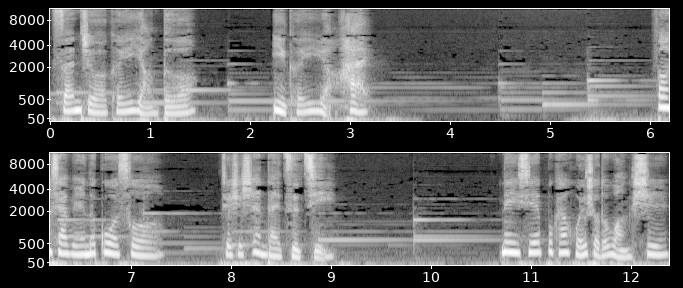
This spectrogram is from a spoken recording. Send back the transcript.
三者可以养德，亦可以远害。”放下别人的过错，就是善待自己。那些不堪回首的往事，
